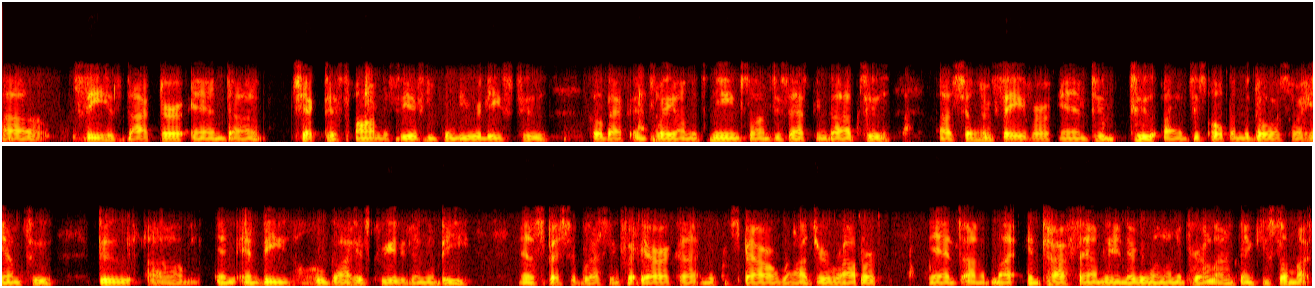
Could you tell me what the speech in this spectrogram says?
uh, see his doctor and uh, check his arm to see if he can be released to go back and play on the team. So I'm just asking God to uh, show him favor and to to uh, just open the doors for him to do um, and and be who God has created him to be. And a special blessing for Erica, Mr. Sparrow, Roger, Robert, and uh, my entire family and everyone on the prayer line. Thank you so much.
